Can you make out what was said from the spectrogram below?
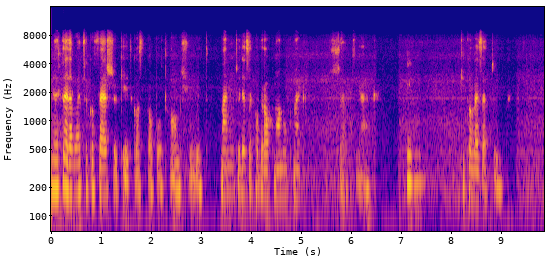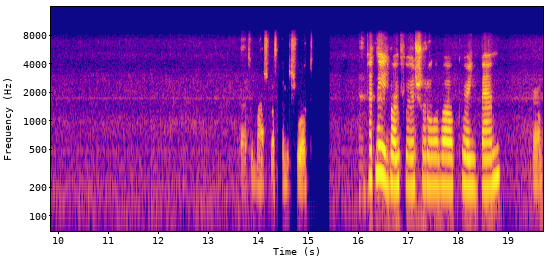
Illetve eleve csak a felső két kaszt kapott hangsúlyt. Mármint, hogy ezek a brakmanok meg sertják. Kik a vezetők. Tehát hogy más kaszt nem is volt. Hát négy van felsorolva a könyvben. Ja.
